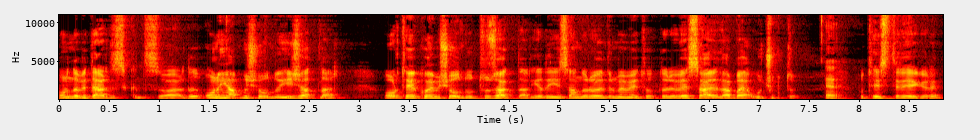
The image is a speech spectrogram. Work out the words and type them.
onun da bir derdi sıkıntısı vardı. Onun yapmış olduğu icatlar ortaya koymuş olduğu tuzaklar ya da insanları öldürme metotları vesaireler bayağı uçuktu. Evet. Bu testereye göre.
